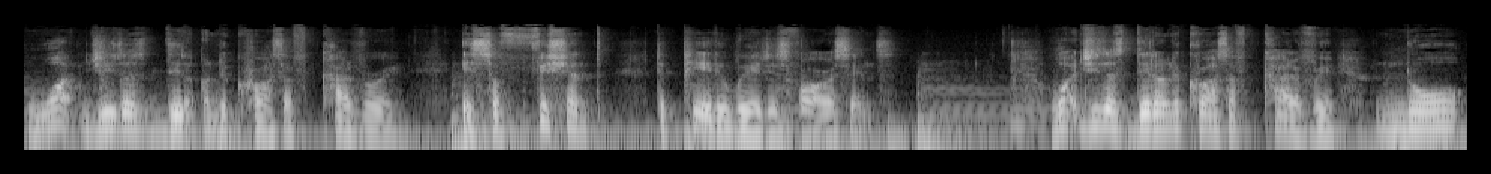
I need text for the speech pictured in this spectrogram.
what Jesus did on the cross of Calvary is sufficient to pay the wages for our sins. What Jesus did on the cross of Calvary, no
